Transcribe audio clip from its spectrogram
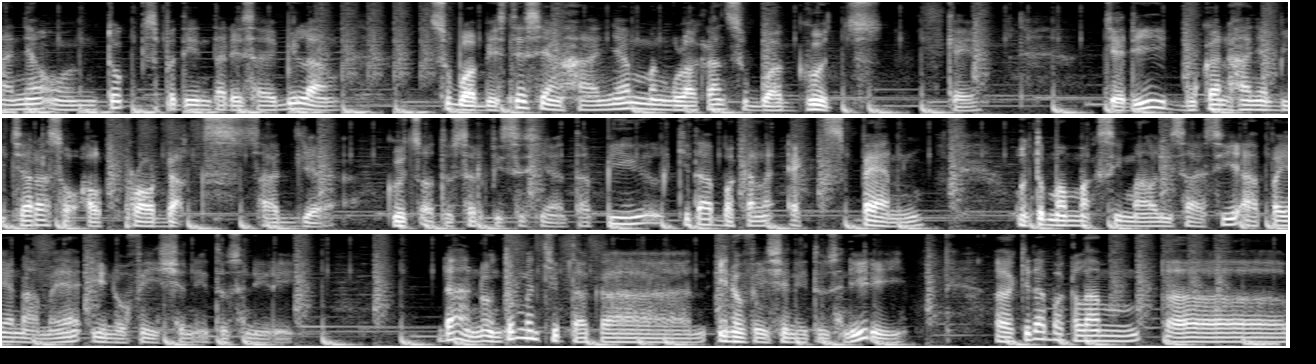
hanya untuk seperti yang tadi saya bilang sebuah bisnis yang hanya mengeluarkan sebuah goods oke okay? jadi bukan hanya bicara soal products saja goods atau servicesnya, tapi kita bakalan expand untuk memaksimalisasi apa yang namanya innovation itu sendiri. Dan untuk menciptakan innovation itu sendiri, uh, kita bakalan uh,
